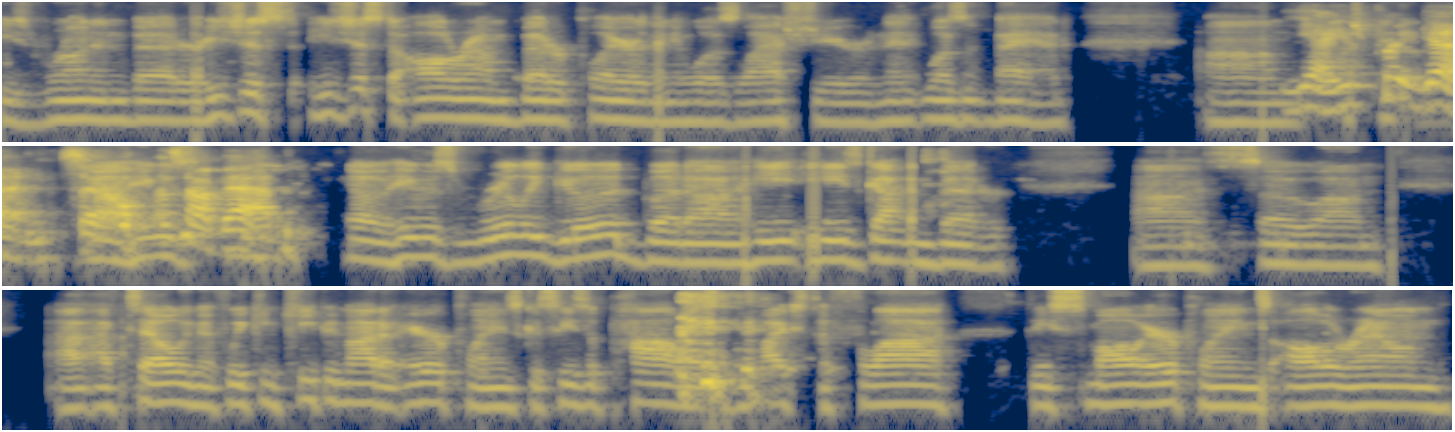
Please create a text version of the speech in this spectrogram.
he's running better he's just he's just an all-around better player than he was last year and it wasn't bad um, yeah, he was pretty good. So yeah, that's was, not bad. No, he was really good, but uh, he he's gotten better. Uh, so um, I, I've told him if we can keep him out of airplanes because he's a pilot he likes to fly these small airplanes all around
